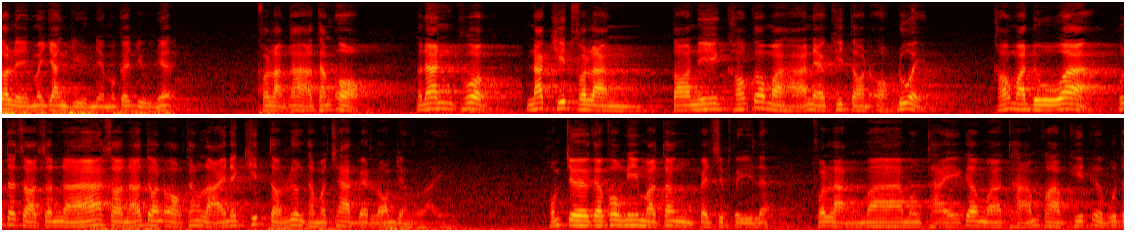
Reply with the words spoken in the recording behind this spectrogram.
ก็เลยไม่ยั่งยืนเนี่ยมันก็อยู่เนี่ยฝรั่งก็หาทางออก เพราะนั้นพวกนักคิดฝรั่งตอนนี้เขาก็มาหาแนวคิดตอนออกด้วย เขามาดูว่าพุทธศาสนาศาสนาตอนออกทั้งหลายในคิดต่อเรื่องธรรมชาติแวดล้อมอย่างไร ผมเจอกับพวกนี้มาตั้งเป็นสิบปีแล้ว ฝรั่งมาเมืองไทยก็มาถามความคิดเออพุทธ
